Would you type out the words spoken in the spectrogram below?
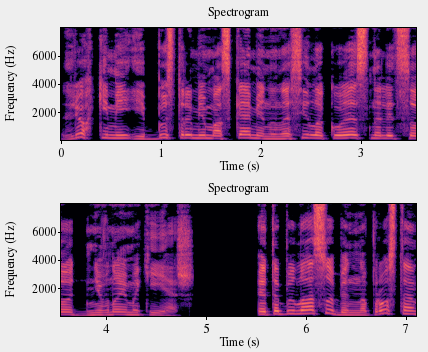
легкими и быстрыми мазками наносила Куэс на лицо дневной макияж. Это было особенно просто,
